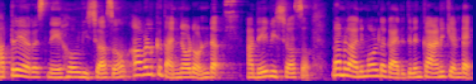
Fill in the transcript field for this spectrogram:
അത്രയേറെ സ്നേഹവും വിശ്വാസവും അവൾക്ക് തന്നോടുണ്ട്. അതേ വിശ്വാസം നമ്മൾ അനുമോളുടെ കാര്യത്തിലും കാണിക്കണ്ടേ?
